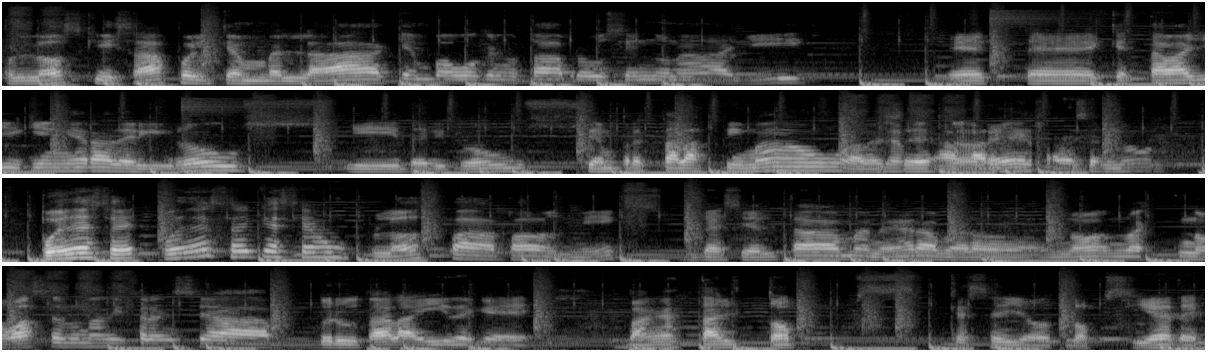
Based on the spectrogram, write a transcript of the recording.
plus quizás porque en verdad Kemba Walker no estaba produciendo nada allí. Este, que estaba allí quién era Derrick Rose y Derrick Rose siempre está lastimado, a veces Lamentable. aparece, a veces no. Puede ser, puede ser que sea un plus para los Knicks de cierta manera, pero no, no, no va a ser una diferencia brutal ahí de que van a estar top, qué sé yo, top 7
